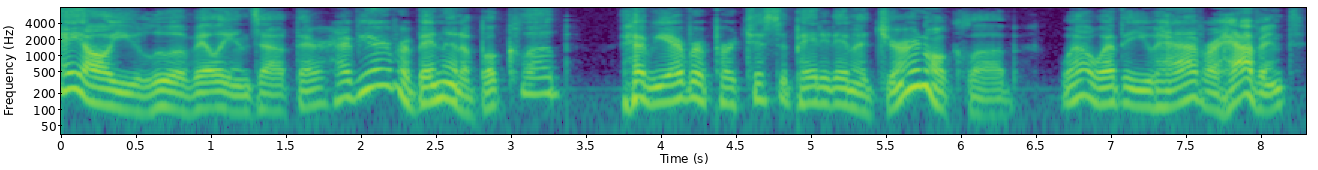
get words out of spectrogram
Hey, all you Louisvillians out there, have you ever been in a book club? Have you ever participated in a journal club? Well, whether you have or haven't,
